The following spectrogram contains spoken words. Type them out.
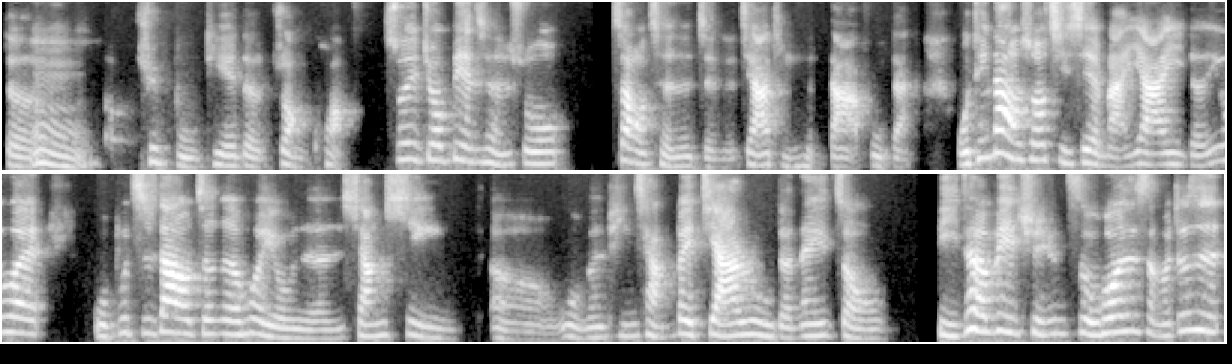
的，嗯，去补贴的状况，所以就变成说造成了整个家庭很大负担。我听到的时候其实也蛮压抑的，因为我不知道真的会有人相信，呃，我们平常被加入的那一种比特币群组或者是什么，就是胡，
